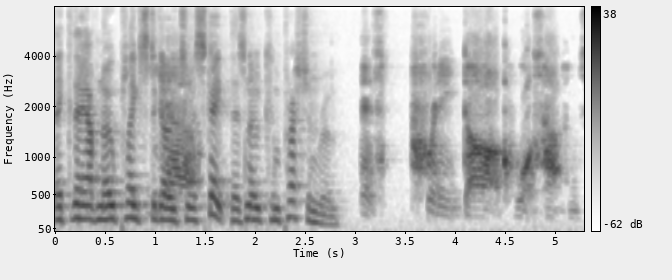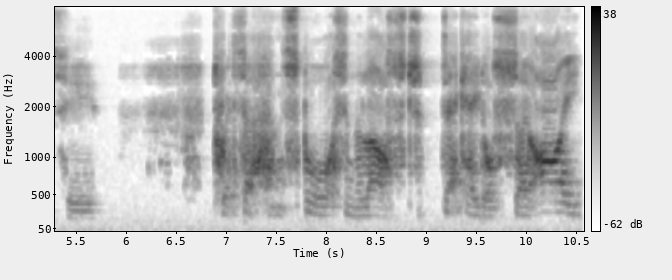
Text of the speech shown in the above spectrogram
They they have no place to go to escape. There's no compression room. It's pretty dark what's happened to Twitter and sports in the last decade or so. I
